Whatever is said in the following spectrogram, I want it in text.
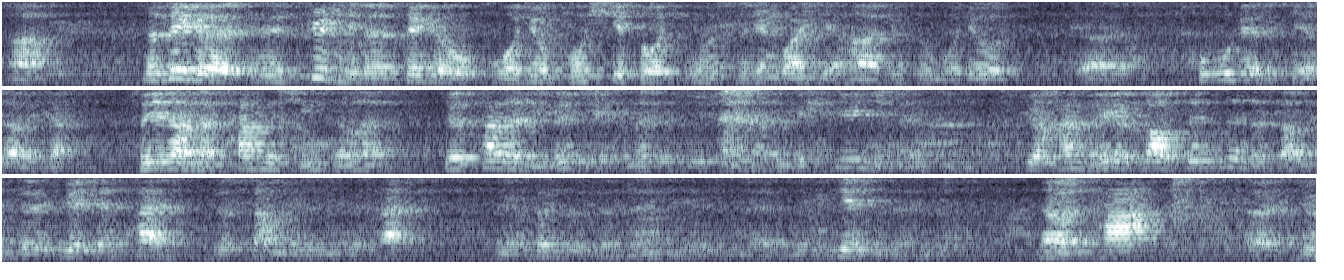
啊，那这个呃具体的这个我就不细说，因为时间关系哈，就是我就呃粗略的介绍一下。实际上呢，它是形成了，就是它的理论解释呢，就是形成了一个虚拟能级，就还没有到真正的到那个月生态，就是上面的那个态，那个分子的能级，呃那个电子能，那么它呃就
